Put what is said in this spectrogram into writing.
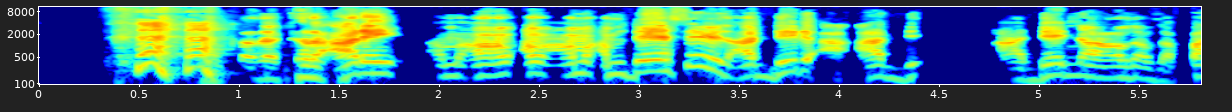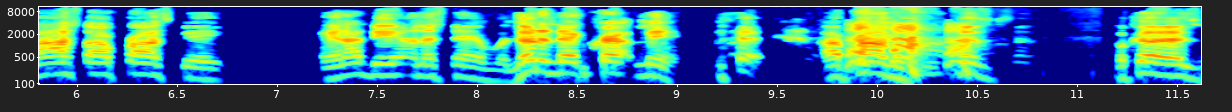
because I didn't. I'm, I'm, I'm I'm dead serious. I did I, I did I didn't know I was, I was a five star prospect, and I didn't understand what none of that crap meant. I promise because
